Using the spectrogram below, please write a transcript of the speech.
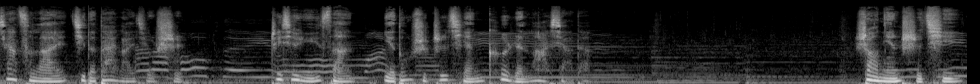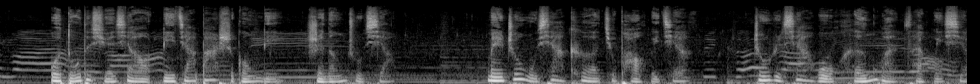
下次来记得带来就是。这些雨伞也都是之前客人落下的。少年时期，我读的学校离家八十公里，只能住校。每周五下课就跑回家，周日下午很晚才回校。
